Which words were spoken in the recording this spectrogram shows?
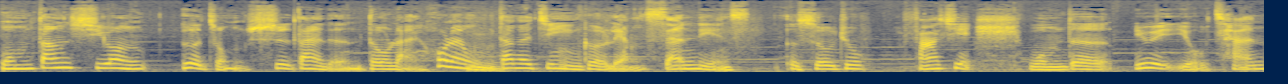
我们当希望各种世代的人都来，后来我们大概经营个两三年的时候就。发现我们的因为有餐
